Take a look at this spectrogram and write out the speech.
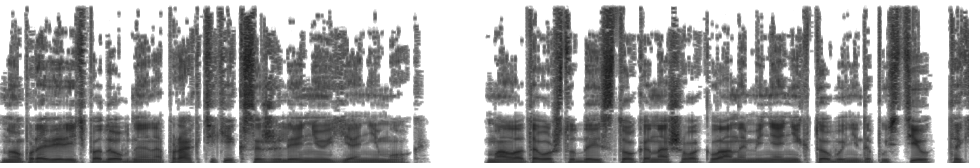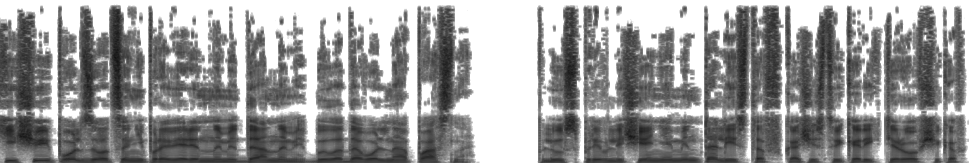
Но проверить подобное на практике, к сожалению, я не мог. Мало того, что до истока нашего клана меня никто бы не допустил, так еще и пользоваться непроверенными данными было довольно опасно. Плюс привлечение менталистов в качестве корректировщиков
